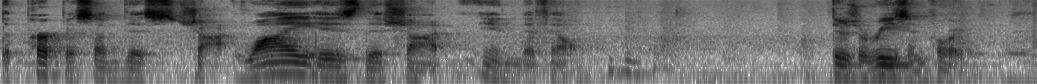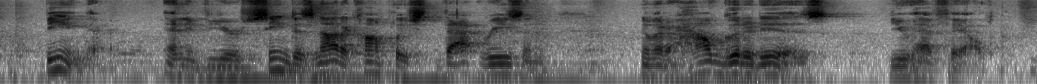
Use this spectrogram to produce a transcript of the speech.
the purpose of this shot? Why is this shot in the film? Mm-hmm. There's a reason for it being there. And if your scene does not accomplish that reason, no matter how good it is, you have failed. Mm-hmm.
